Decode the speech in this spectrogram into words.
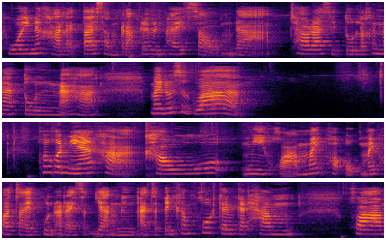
ถ้วยนะคะ และใต้สำรับได้เป็นไพ่สองดาบ ชาวราศีตุลลัคนาตุลนะคะไม่รู้สึกว่า คนคนนี้ค่ะ เขามีความไม่พออกไม่พอใจคุณอะไรสักอย่างหนึ่งอาจจะเป็นคำพูดการกระทำความ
